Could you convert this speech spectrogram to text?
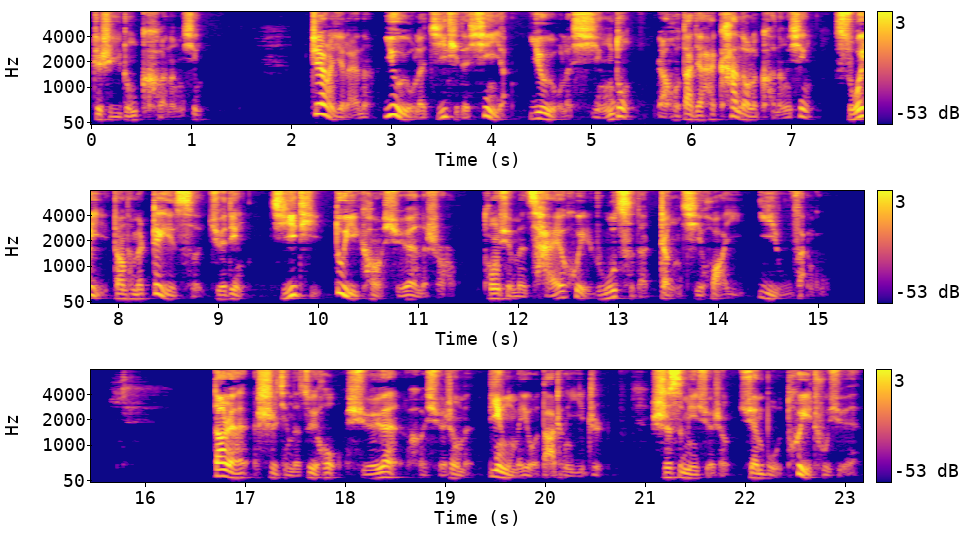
这是一种可能性，这样一来呢，又有了集体的信仰，又有了行动，然后大家还看到了可能性，所以当他们这一次决定集体对抗学院的时候，同学们才会如此的整齐划一，义无反顾。当然，事情的最后，学院和学生们并没有达成一致，十四名学生宣布退出学院，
